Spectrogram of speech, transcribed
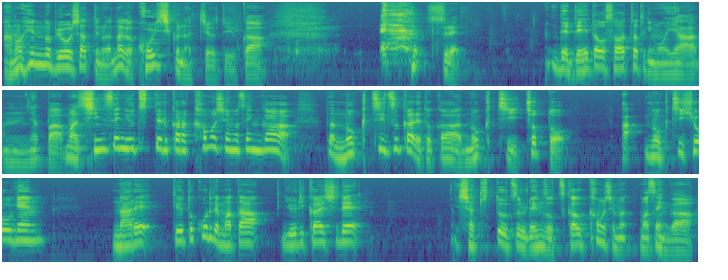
あの辺の描写っていうのがなんか恋しくなっちゃうというか失礼。でデータを触った時もいや、うん、やっぱまあ新鮮に映ってるからかもしれませんがノクチ疲れとかノクチちょっとあノクチ表現慣れっていうところでまた揺り返しでシャキッと映るレンズを使うかもしれませんが、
